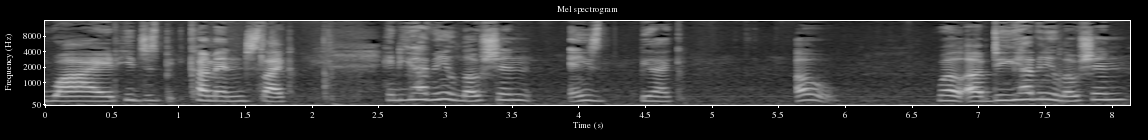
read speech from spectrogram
wide. He'd just be, come in just like, "Hey, do you have any lotion?" And he'd be like, "Oh, well, uh, do you have any lotion?"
